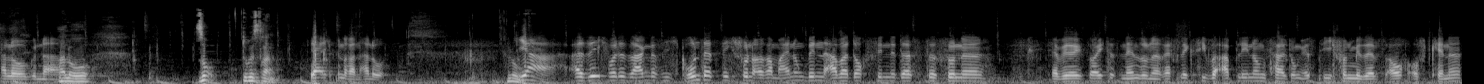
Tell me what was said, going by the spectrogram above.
Hallo, guten Abend. Hallo. So, du bist dran. Ja, ich bin dran. Hallo. Hallo. Ja, also ich wollte sagen, dass ich grundsätzlich schon eurer Meinung bin, aber doch finde, dass das so eine, ja, wie soll ich das nennen, so eine reflexive Ablehnungshaltung ist, die ich von mir selbst auch oft kenne.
